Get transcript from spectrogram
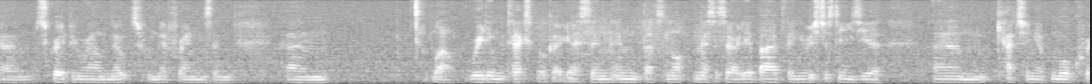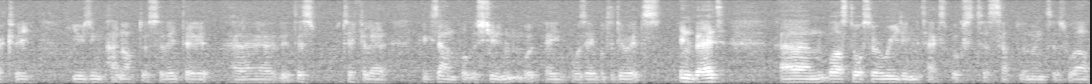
um, scraping around notes from their friends and um, well, reading the textbook I guess and, and that's not necessarily a bad thing, it was just easier um, catching up more quickly using Panopto so they did it, uh, this particular example the student was able to do it in bed um, whilst also reading the textbooks to supplement as well.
